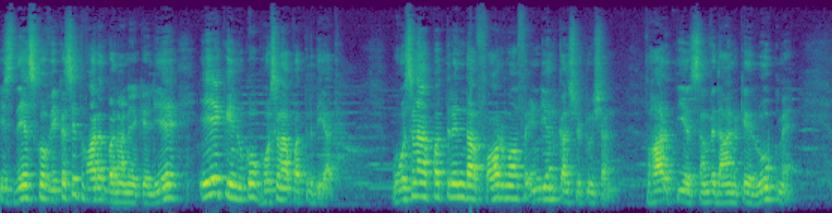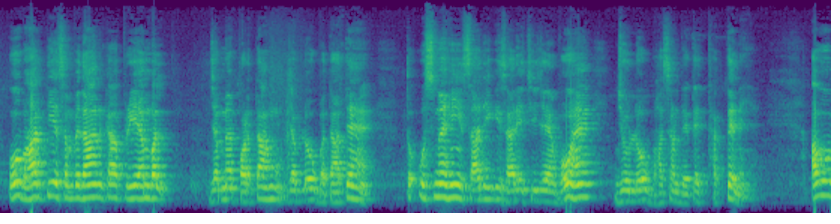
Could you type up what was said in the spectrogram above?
इस देश को विकसित भारत बनाने के लिए एक इनको घोषणा पत्र दिया था। घोषणा पत्र in the form of Indian constitution भारतीय संविधान के रूप में। वो भारतीय संविधान का प्रियम्बल जब मैं पढ़ता हूँ, जब लोग बताते हैं तो उसमें ही सारी की सारी चीज़ें वो हैं जो लोग भाषण देते थकते नहीं हैं। अब वो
